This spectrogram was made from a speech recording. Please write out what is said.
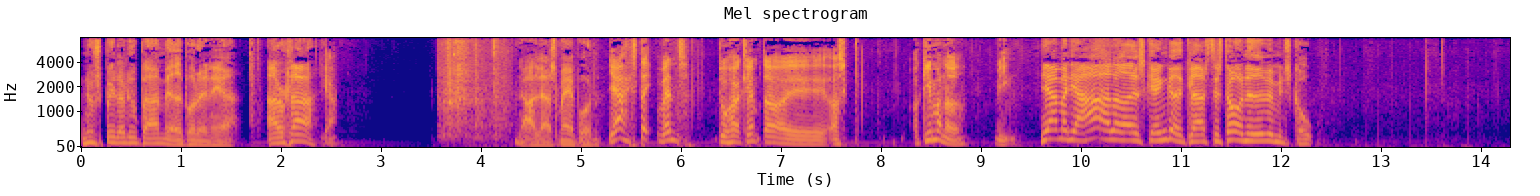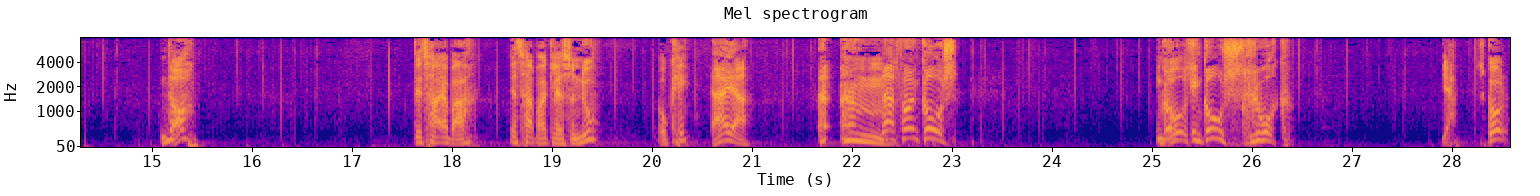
Nu spiller du bare med på den her. Er du klar? Ja. Nå, lad os smage på den. Ja, st- vent. Du har glemt at, øh, at, at give mig noget vin. Jamen, jeg har allerede skænket et glas. Det står nede ved min sko. Nå. Det tager jeg bare. Jeg tager bare glasset nu. Okay. Ja, ja. Lad os få en god, s- En god, gås. en god slurk. Ja. Skål.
